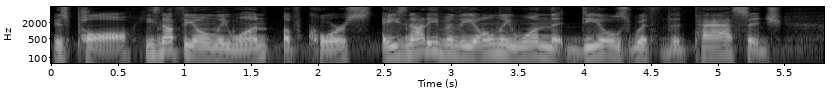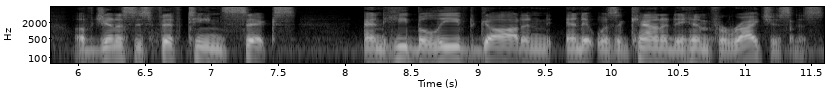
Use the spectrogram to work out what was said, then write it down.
is Paul. He's not the only one, of course. He's not even the only one that deals with the passage of Genesis 15 6 and he believed God and, and it was accounted to him for righteousness.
